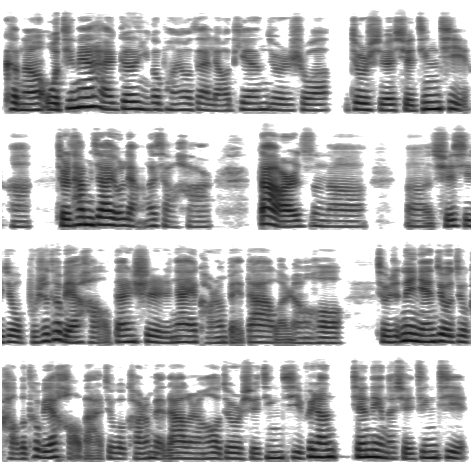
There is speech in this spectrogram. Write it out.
可能我今天还跟一个朋友在聊天，就是说就是学学经济哈，就是他们家有两个小孩，大儿子呢，呃，学习就不是特别好，但是人家也考上北大了，然后。就是那年就就考的特别好吧，结果考上北大了，然后就是学经济，非常坚定的学经济，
